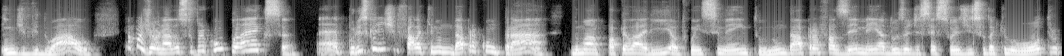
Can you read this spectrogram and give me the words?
individual, é uma jornada super complexa. É por isso que a gente fala que não dá para comprar numa papelaria autoconhecimento, não dá para fazer meia dúzia de sessões disso, daquilo, outro,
